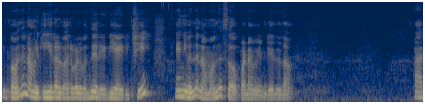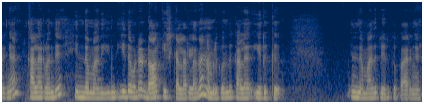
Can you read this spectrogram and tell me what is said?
இப்போ வந்து நம்மளுக்கு ஈரல் வறுவல் வந்து ரெடி ஆகிடுச்சு இனி வந்து நம்ம வந்து சர்வ் பண்ண வேண்டியது தான் பாருங்கள் கலர் வந்து இந்த மாதிரி இதை விட டார்க்கிஷ் கலரில் தான் நம்மளுக்கு வந்து கலர் இருக்குது இந்த மாதிரி இருக்குது பாருங்கள்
